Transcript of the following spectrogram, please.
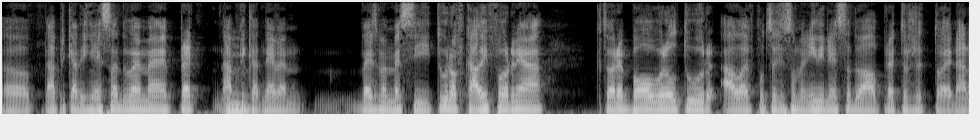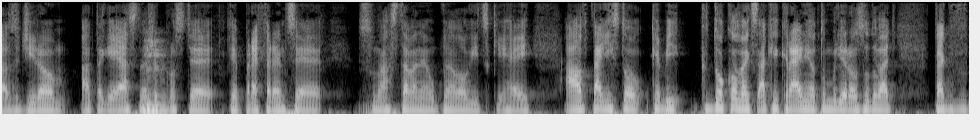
uh, napríklad ich nesledujeme. Pre, napríklad, hmm. neviem, vezmeme si Tour of California, ktoré bol World Tour, ale v podstate som ho nikdy nesledoval, pretože to je naraz Girom a tak je jasné, mm-hmm. že mhm. proste tie preferencie sú nastavené úplne logicky, hej. Ale takisto, keby kdokoľvek z aké krajiny o tom bude rozhodovať, tak v,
